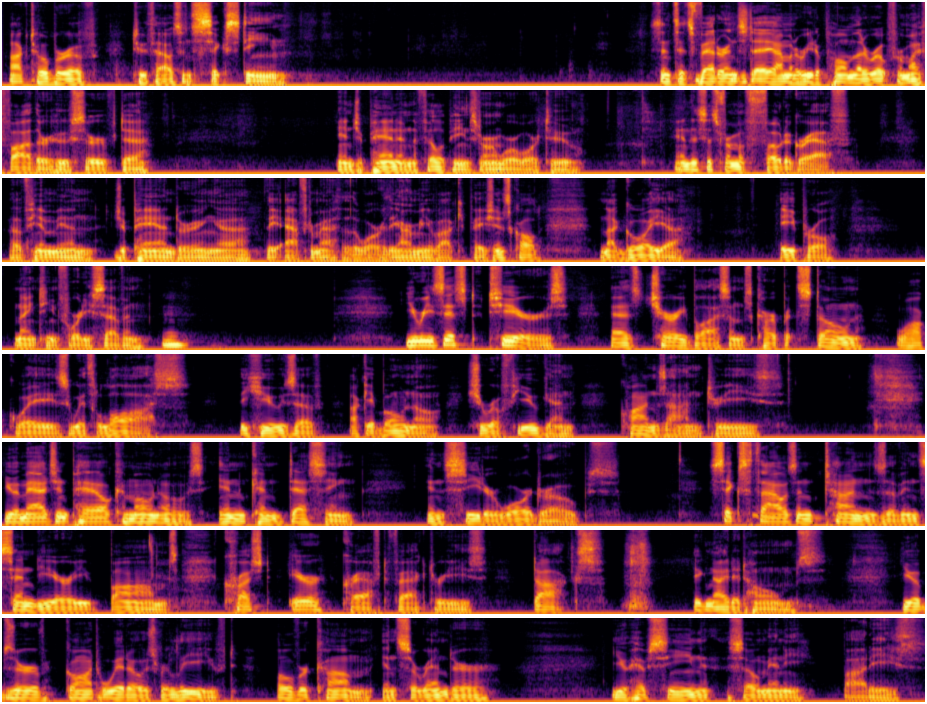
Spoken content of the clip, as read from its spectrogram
October of 2016. Since it's Veterans Day, I'm going to read a poem that I wrote for my father who served uh, in Japan and the Philippines during World War II. And this is from a photograph of him in Japan during uh, the aftermath of the war, the Army of Occupation. It's called Nagoya, April 1947. You resist tears as cherry blossoms carpet stone walkways with loss, the hues of akebono, shirofugen, kwanzan trees. You imagine pale kimonos incandescing in cedar wardrobes. 6,000 tons of incendiary bombs crushed aircraft factories, docks, ignited homes. You observe gaunt widows relieved, overcome in surrender. You have seen so many bodies.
